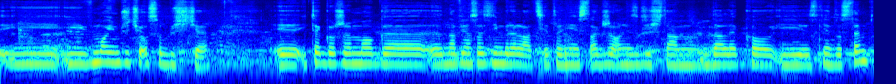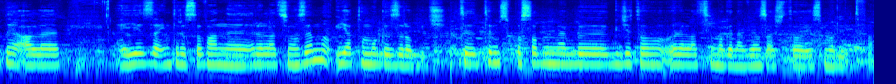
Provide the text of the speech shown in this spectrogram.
i, i w moim życiu osobiście. E, I tego, że mogę e, nawiązać z Nim relację. To nie jest tak, że On jest gdzieś tam daleko i jest niedostępny, ale jest zainteresowany relacją ze mną i ja to mogę zrobić. Ty, tym sposobem jakby, gdzie tą relację mogę nawiązać, to jest modlitwa.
